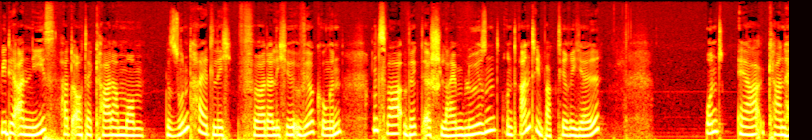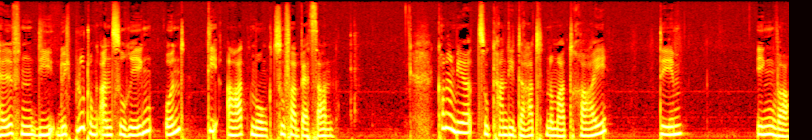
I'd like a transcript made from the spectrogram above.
Wie der Anis hat auch der Kardamom gesundheitlich förderliche Wirkungen, und zwar wirkt er schleimlösend und antibakteriell und er kann helfen, die Durchblutung anzuregen und die Atmung zu verbessern. Kommen wir zu Kandidat Nummer 3, dem Ingwer.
